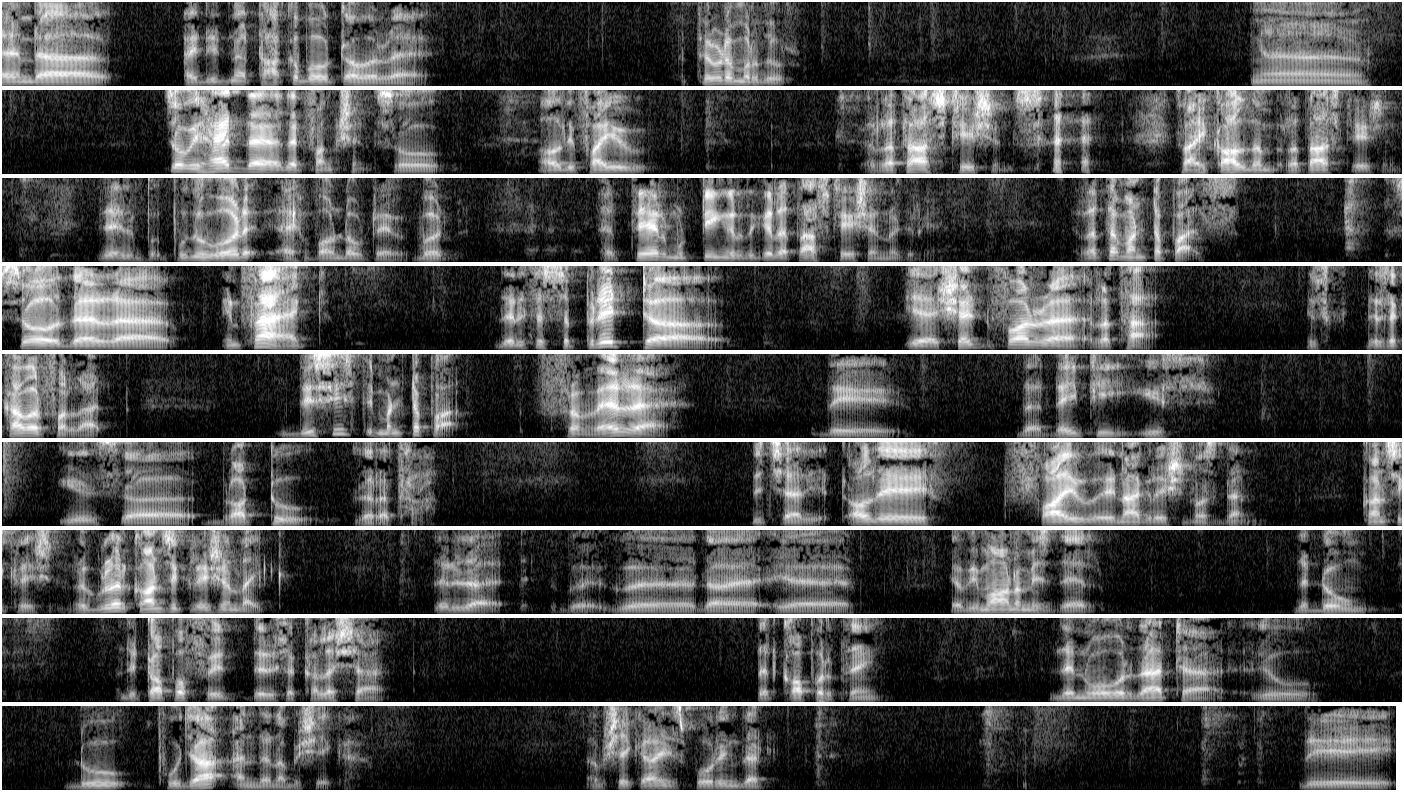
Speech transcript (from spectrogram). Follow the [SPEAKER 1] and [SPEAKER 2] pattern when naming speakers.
[SPEAKER 1] And uh, I did not talk about our uh, Tiruvadamardur. Uh, so we had uh, that function. So all the five Ratha stations. so I call them Ratha station. புது word I found out word there முட்டிங்கிறதுக்கு Radha station வச்சிருக்கேன் Ratha Mantapas. So there, uh, in fact, there is a separate uh, shed for uh, Ratha. It's, there's a cover for that. This is the Mantapa from where uh, the the deity is is uh, brought to the Ratha the chariot. All the five inauguration was done. Consecration. Regular consecration like there is a the uh, a Vimanam is there, the dome. The top of it there is a kalasha, that copper thing. Then over that uh, you do puja and then abhisheka. Abhisheka is pouring that the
